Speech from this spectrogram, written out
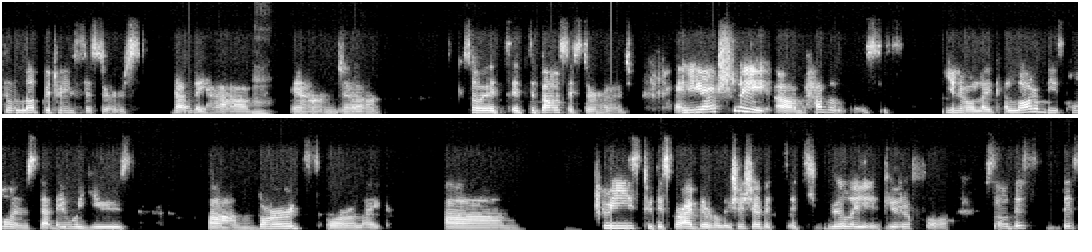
the love between sisters that they have, Mm. and uh, so it's it's about sisterhood, and you actually um, have a you know like a lot of these poems that they will use um, birds or like um, trees to describe their relationship. It's it's really beautiful. So this this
